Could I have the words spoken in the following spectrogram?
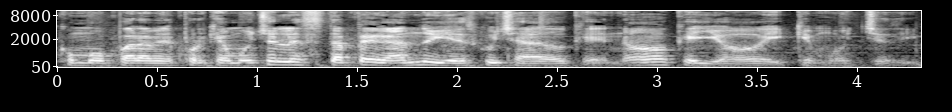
como para porque a muchos les está pegando y he escuchado que no, que yo y que muchos y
